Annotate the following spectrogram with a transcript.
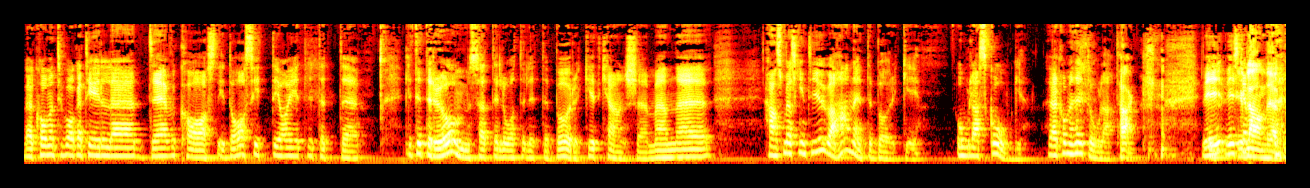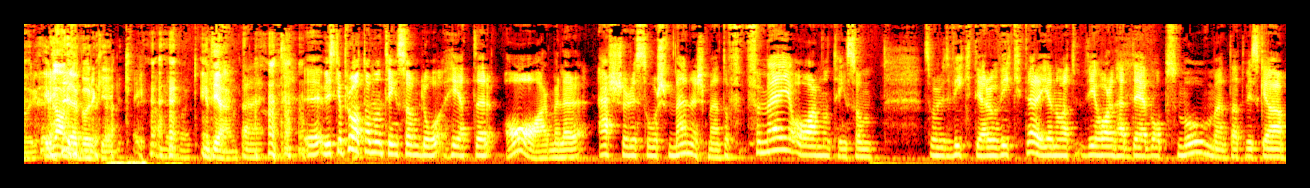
Välkommen tillbaka till eh, Devcast. Idag sitter jag i ett litet, eh, litet rum så att det låter lite burkigt kanske. Men eh, han som jag ska intervjua, han är inte burkig. Ola Skog. Välkommen hit Ola. Tack. Vi, vi ska... Ibland är jag burkig. Ibland är jag burkig. inte jämt. Vi ska prata om någonting som heter ARM eller Azure Resource Management. Och för mig är ARM någonting som som har blivit viktigare och viktigare genom att vi har den här DevOps movement. Att vi ska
